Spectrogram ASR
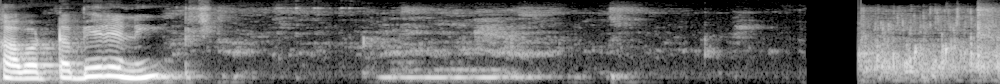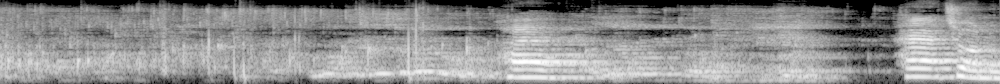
খাবারটা বেড়ে নিই। হ্যাঁ হ্যাঁ চলো।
